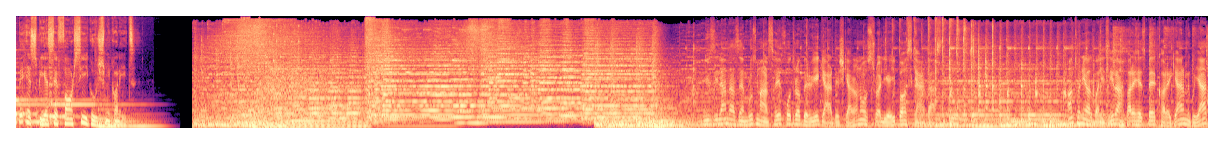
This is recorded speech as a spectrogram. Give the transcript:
به اس‌بی‌اس فارسی گوش می کنید. نیوزیلند از امروز مرزهای خود را به روی گردشگران استرالیایی باز کرده است. آنتونی آلبانیزی رهبر حزب کارگر می‌گوید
